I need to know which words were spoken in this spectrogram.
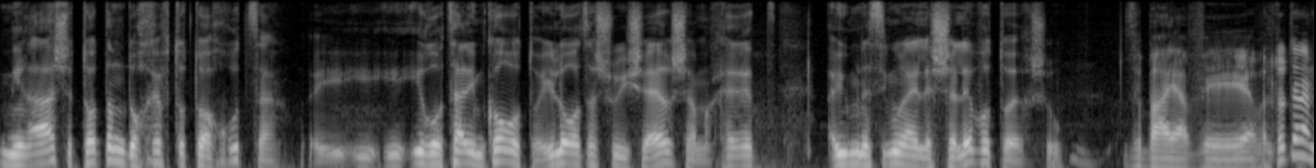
נראה שטוטנאם דוחפת אותו החוצה, היא, היא, היא רוצה למכור אותו, היא לא רוצה שהוא יישאר שם, אחרת היו מנסים אולי לשלב אותו איכשהו. זה בעיה, ו... אבל טוטנאם,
